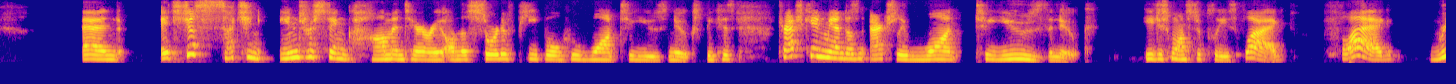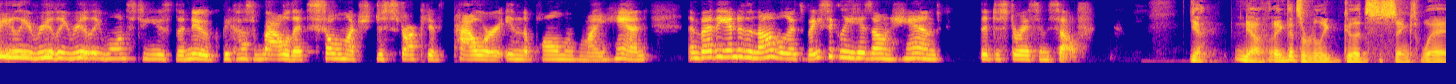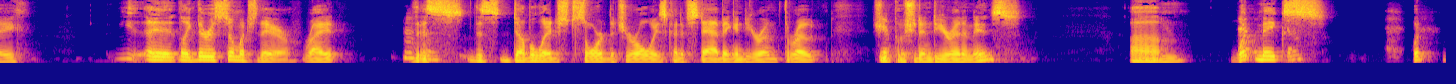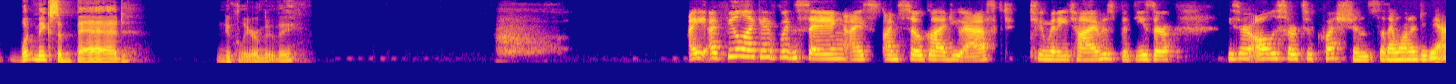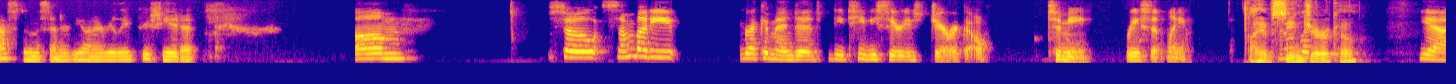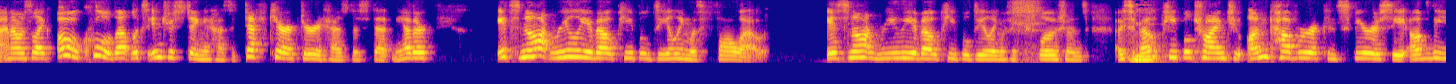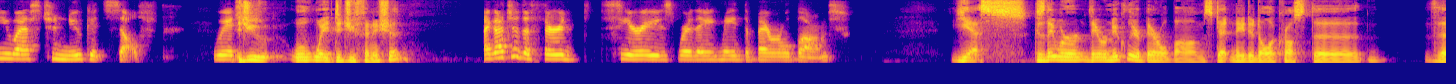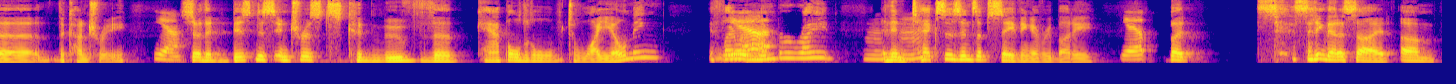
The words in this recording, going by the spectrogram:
And it's just such an interesting commentary on the sort of people who want to use nukes because Trash Can Man doesn't actually want to use the nuke. He just wants to please Flagg. Flagg really, really, really wants to use the nuke because wow, that's so much destructive power in the palm of my hand. And by the end of the novel, it's basically his own hand that destroys himself. Yeah, no, think that's a really good, succinct way uh, like there is so much there, right? this this double edged sword that you're always kind of stabbing into your own throat as you push it into your enemies. Um, what makes what what makes a bad nuclear movie? I, I feel like I've been saying I, am so glad you asked too many times, but these are these are all the sorts of questions that I wanted to be asked in this interview, and I really appreciate it. Um, so somebody recommended the TV series Jericho to me recently. I have seen like- Jericho. Yeah, and I was like, oh, cool, that looks interesting. It has a deaf character, it has this, that, and the other. It's not really about people dealing with fallout. It's not really about people dealing with explosions. It's about mm. people trying to uncover a conspiracy of the US to nuke itself. Which Did you well wait, did you finish it? I got to the third series where they made the barrel bombs. Yes, because they were they were nuclear barrel bombs detonated all across the the the country Yeah. so that business interests could move the capital to Wyoming, if I remember right. And then Mhm. Texas ends up saving everybody. Yep. But setting that aside, um,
